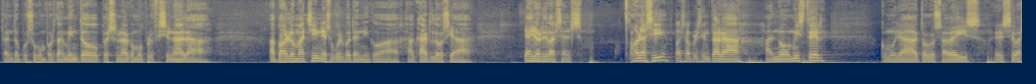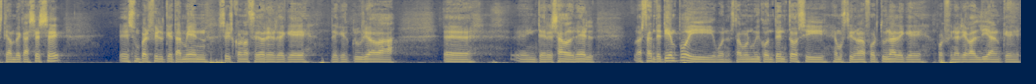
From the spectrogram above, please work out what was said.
tanto por su comportamiento personal como profesional a, a Pablo Machín y a su cuerpo técnico, a, Carlos y a, Jordi Barcels. Ahora sí, paso a presentar al nuevo míster. Como ya todos sabéis, es Sebastián Becasese. Es un perfil que también sois conocedores de que, de que el club lleva eh, interesado en él bastante tiempo y bueno, estamos muy contentos y hemos tenido la fortuna de que por fin ha llegado el día en que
